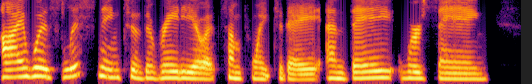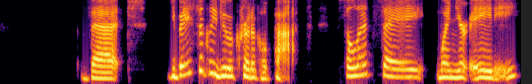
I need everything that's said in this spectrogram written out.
I was listening to the radio at some point today and they were saying that you basically do a critical path. So let's say when you're 80,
